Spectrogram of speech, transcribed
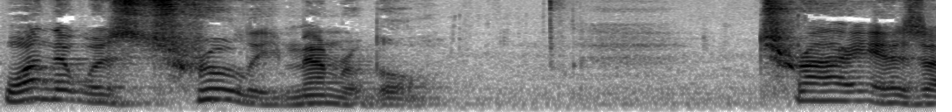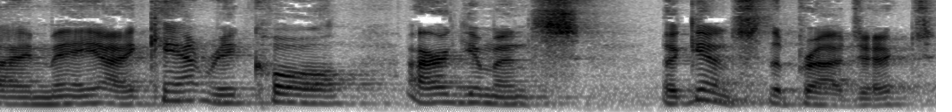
one that was truly memorable? Try as I may, I can't recall arguments against the project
